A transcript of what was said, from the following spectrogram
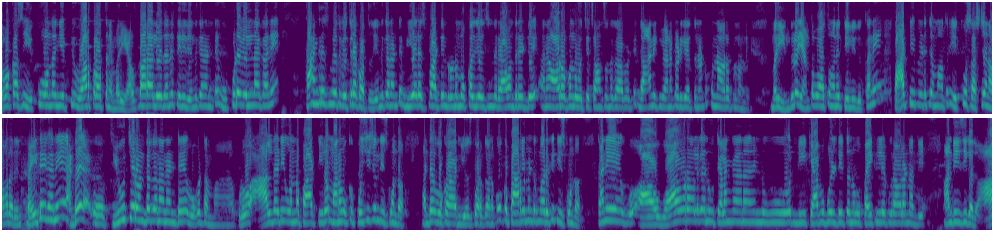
అవకాశం ఎక్కువ ఉందని చెప్పి వార్తలు వస్తున్నాయి. మరి వెళ్తారా లేదని తెలియదు. ఎందుకంటే ఇప్పుడే వెళ్ళినా కానీ కాంగ్రెస్ మీద వ్యతిరేకత వస్తుంది. ఎందుకంటే బీఆర్ఎస్ పార్టీని రెండు మొక్కలు చేసింది రేవంత్ రెడ్డి అనే ఆరోపణలు వచ్చే ఛాన్స్ ఉంది కాబట్టి దానికి వెనకడికి ఎత్తున్నట్టు కొన్ని ఆరోపణలు ఉన్నాయి. మరి ఇందులో ఎంత వాస్తవం అనేది తెలియదు కానీ పార్టీ పెడితే మాత్రం ఎక్కువ సస్టైన్ అవ్వలేదు రైటే కానీ అంటే ఫ్యూచర్ ఉంటుందని అని అంటే ఒకటమ్మా ఇప్పుడు ఆల్రెడీ ఉన్న పార్టీలో మనం ఒక పొజిషన్ తీసుకుంటాం. అంటే ఒక నియోజకవర్గానికి ఒక పార్లమెంట్ వరకు తీసుకుంటాం. కానీ ఓవరాల్గా నువ్వు తెలంగాణ నువ్వు నీ క్యాపబిలిటీతో నువ్వు పైకి లేపుకు రావాలంటే అంత అంత ఈజీ కాదు. ఆ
